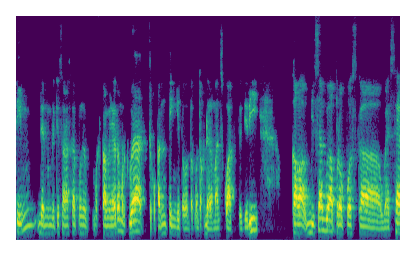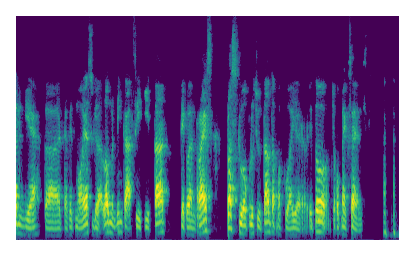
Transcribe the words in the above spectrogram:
tim dan memiliki seorang Scott McTominay itu menurut gue cukup penting gitu untuk untuk kedalaman squad itu jadi kalau bisa gue propose ke West Ham ya ke David Moyes juga lo mending kasih kita Declan Rice plus 20 juta untuk Maguire. Itu cukup make sense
